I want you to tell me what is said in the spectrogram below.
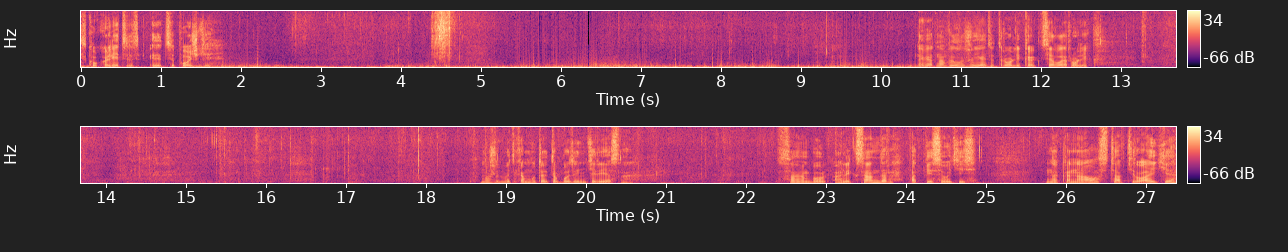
Сколько лет этой, цепочки? Наверное, выложу я этот ролик как целый ролик. Может быть, кому-то это будет интересно. С вами был Александр. Подписывайтесь на канал, ставьте лайки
